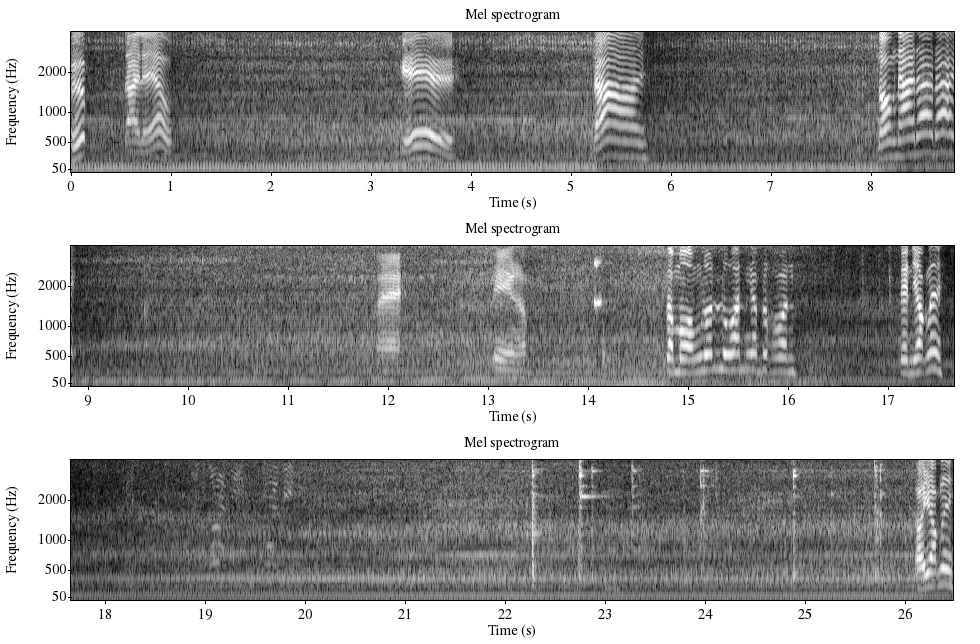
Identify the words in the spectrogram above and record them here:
ปึ๊บได้แล้ว โอเค ได้ ลองได้ได้ได้แหม นี่ครับ สมองล้วนๆครับทุกคนเต้นยกเลย เอายกเลย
